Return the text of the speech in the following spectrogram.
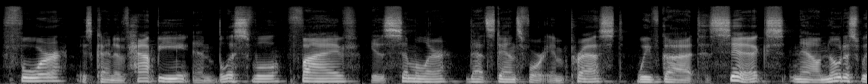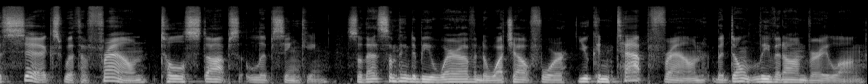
Four is kind of happy and blissful. Five is similar. That stands for impressed. We've got six. Now, notice with six, with a frown, Tull stops lip syncing. So that's something to be aware of and to watch out for. You can tap frown, but don't leave it on very long.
